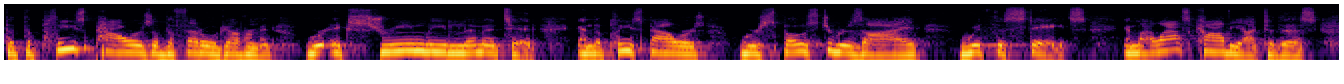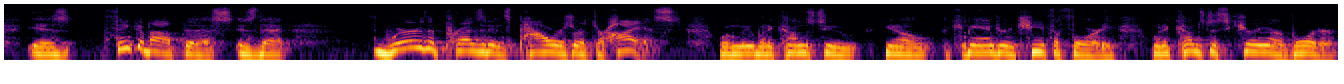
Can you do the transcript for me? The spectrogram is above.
that the police powers of the federal government were extremely limited, and the police powers were supposed to reside with the states. And my last caveat to this is think about this is that where the president's powers are at their highest when we when it comes to you know the commander in chief authority when it comes to securing our border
